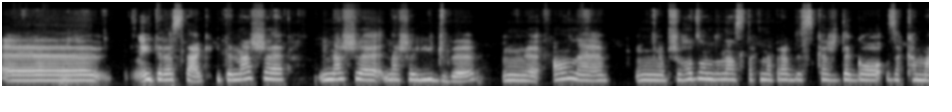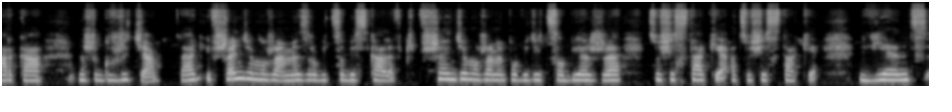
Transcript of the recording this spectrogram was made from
E, I teraz tak, i te nasze, nasze, nasze liczby, mm, one mm, przychodzą do nas tak naprawdę z każdego zakamarka naszego życia, tak? I wszędzie możemy zrobić sobie skalę, wszędzie możemy powiedzieć sobie, że coś jest takie, a coś jest takie. Więc,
